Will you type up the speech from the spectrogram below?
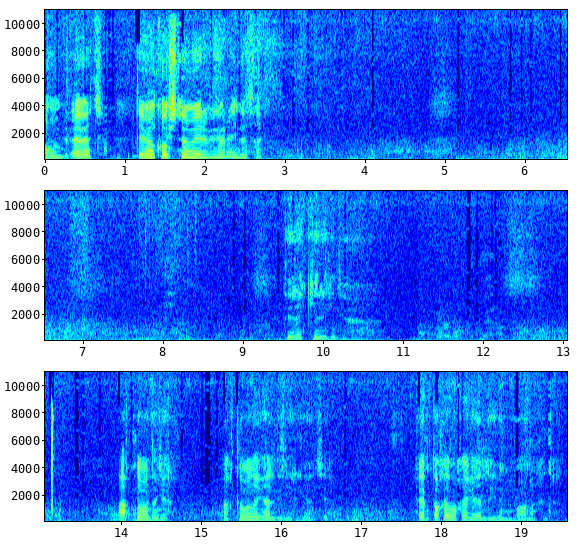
11. Evet. Demin koştuğum yeri bir göreydin sen. Direkt geri gidiyor. Aklıma da gel. Aklıma da geldi geri gelecek. Hep baka baka geldiydim bu ana kadar.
